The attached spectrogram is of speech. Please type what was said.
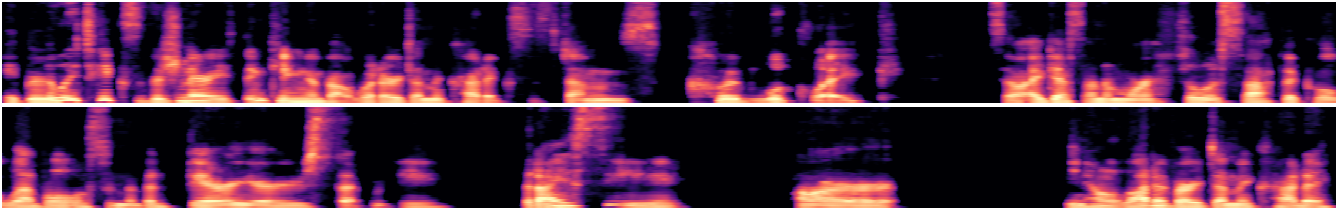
it really takes visionary thinking about what our democratic systems could look like. So I guess on a more philosophical level, some of the barriers that we that I see are, you know, a lot of our democratic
